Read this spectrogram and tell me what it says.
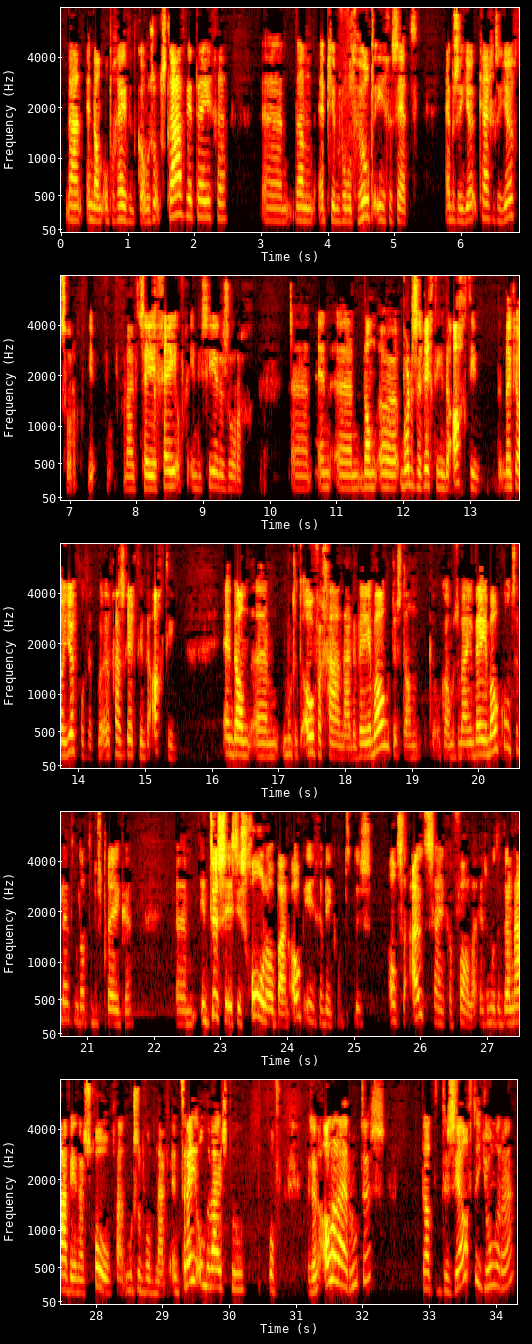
Nou, en dan op een gegeven moment komen ze op straat weer tegen. Uh, dan heb je bijvoorbeeld hulp ingezet. Hebben ze krijgen ze jeugdzorg vanuit het CEG of geïndiceerde zorg. Uh, en dan worden ze richting de 18 dan heb je al een dan gaan ze richting de 18. En dan um, moet het overgaan naar de WMO. Dus dan komen ze bij een WMO-consulent om dat te bespreken. Um, intussen is die schoolloopbaan ook ingewikkeld. Dus als ze uit zijn gevallen en ze moeten daarna weer naar school gaan, moeten ze bijvoorbeeld naar het entreeonderwijs toe. Of er zijn allerlei routes dat dezelfde jongeren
